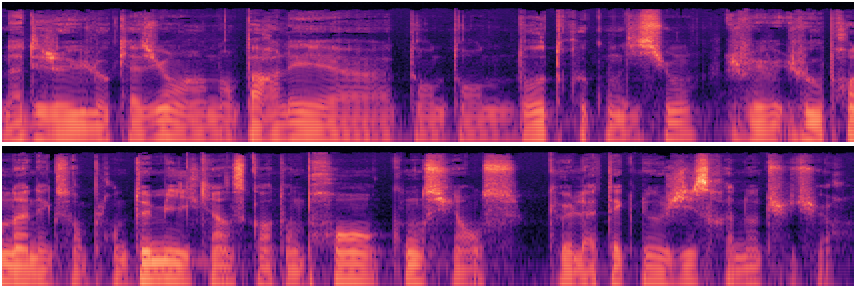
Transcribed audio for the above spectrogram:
on a déjà eu l'occasion hein, d'en parler dans d'autres conditions. Je vais, je vais vous prendre un exemple. En 2015, quand on prend conscience que la technologie sera notre futur,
